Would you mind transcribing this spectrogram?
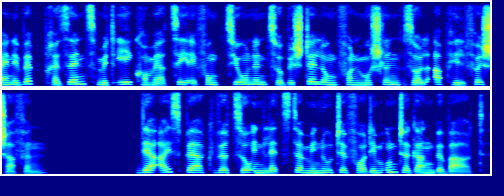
eine Webpräsenz mit E-Commerce-Funktionen zur Bestellung von Muscheln soll Abhilfe schaffen. Der Eisberg wird so in letzter Minute vor dem Untergang bewahrt.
